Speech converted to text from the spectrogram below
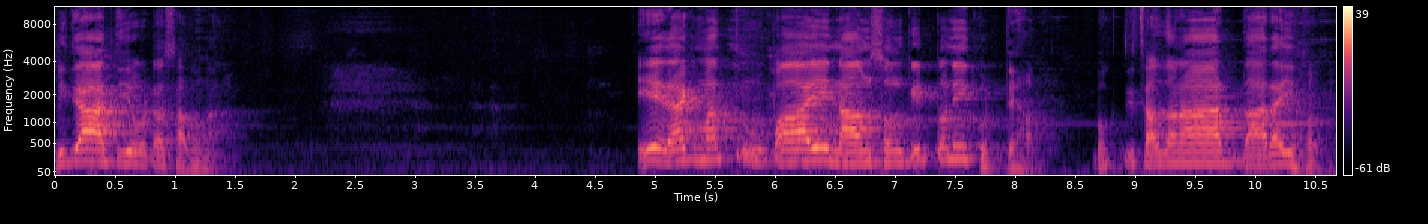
বিজাতীয় ওটা সাধনা। এর একমাত্র উপায় নাম সংকীর্তনই করতে হবে। ভক্তি সাধনার দ্বারাই হবে।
